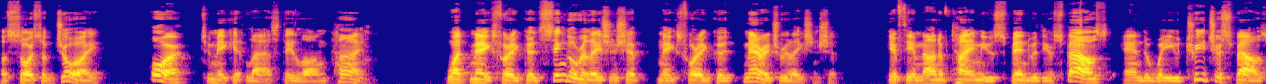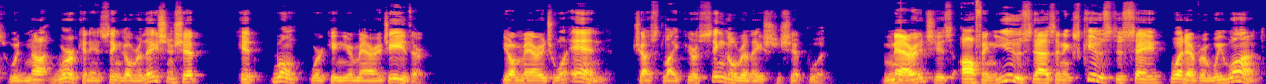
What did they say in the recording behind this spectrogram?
a source of joy, or to make it last a long time. What makes for a good single relationship makes for a good marriage relationship. If the amount of time you spend with your spouse and the way you treat your spouse would not work in a single relationship, it won't work in your marriage either. Your marriage will end, just like your single relationship would. Marriage is often used as an excuse to say whatever we want,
